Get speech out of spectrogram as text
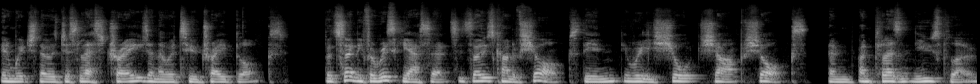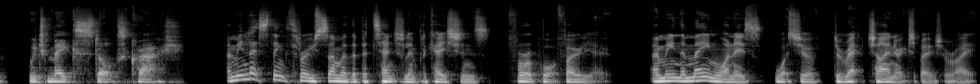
in which there was just less trade and there were two trade blocks. But certainly for risky assets, it's those kind of shocks, the really short, sharp shocks and unpleasant news flow which makes stocks crash. I mean, let's think through some of the potential implications for a portfolio. I mean, the main one is what's your direct China exposure, right?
